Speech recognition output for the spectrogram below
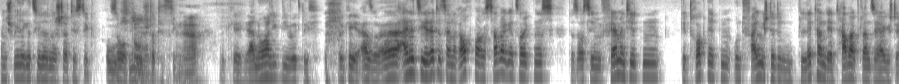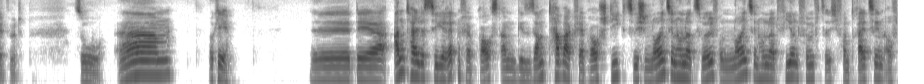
Und später gibt es wieder eine Statistik. Oh, so. ich liebe Oh. Statistiken. Ja. Okay, ja, Noah liebt die wirklich. Okay, also, äh, eine Zigarette ist ein rauchbares Tabakerzeugnis, das aus dem fermentierten, getrockneten und feingeschnittenen Blättern der Tabakpflanze hergestellt wird. So, ähm, okay. Äh, der Anteil des Zigarettenverbrauchs am Gesamttabakverbrauch stieg zwischen 1912 und 1954 von 13 auf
